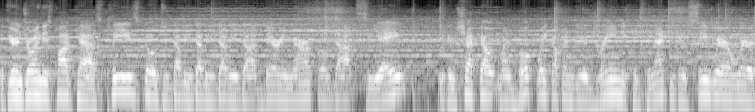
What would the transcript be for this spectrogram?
If you're enjoying these podcasts, please go to www.barrymaracle.ca. You can check out my book, Wake Up Into Your Dream. You can connect. You can see where we're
